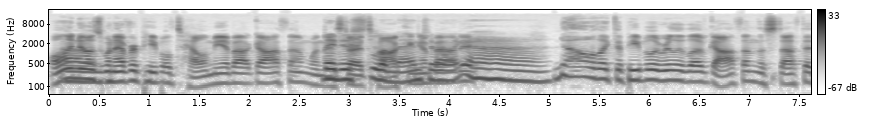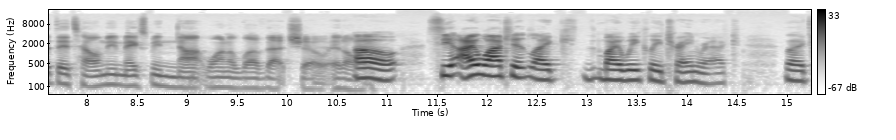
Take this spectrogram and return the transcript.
All I know is um, whenever people tell me about Gotham, when they they, start talking lament and they're about like, it, ah. no, like the people who really love Gotham, the stuff that they tell me makes me not want to love that show at all. Oh, See, I watch it like my weekly train wreck. Like,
